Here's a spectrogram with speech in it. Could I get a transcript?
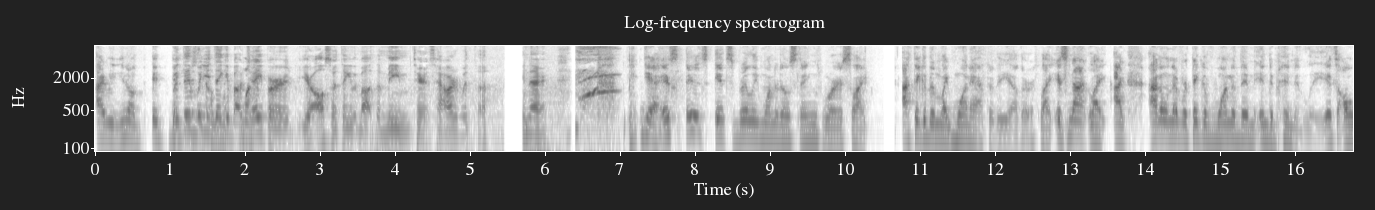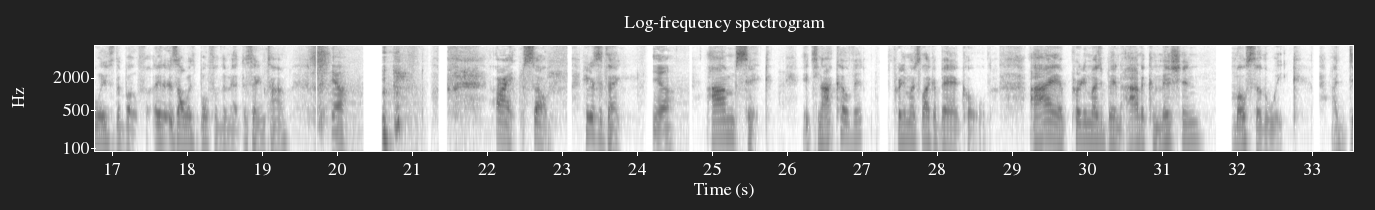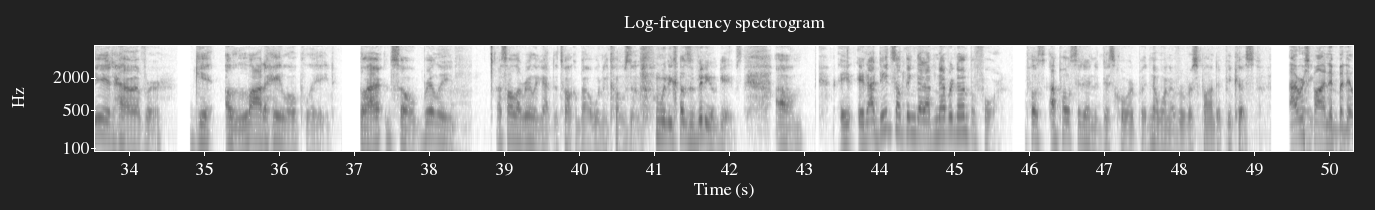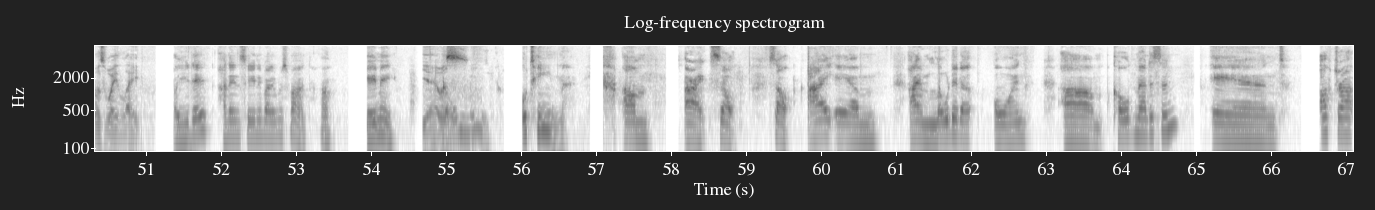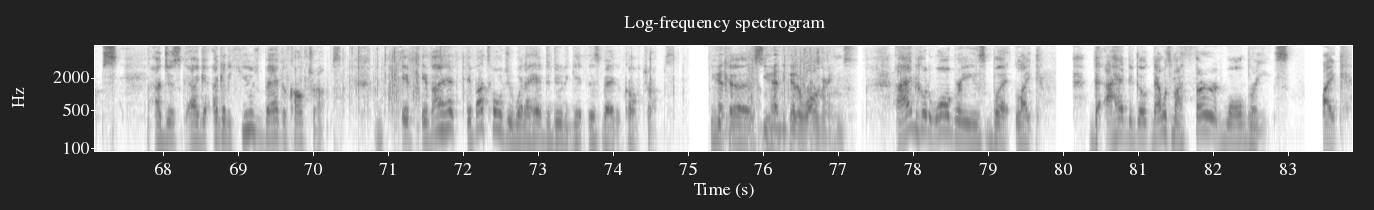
I mean, you know, it. but then when you think about one- Jaybird, you're also thinking about the meme Terrence Howard with the, you know. yeah, it's it's it's really one of those things where it's like I think of them like one after the other. Like it's not like I I don't ever think of one of them independently. It's always the both. It's always both of them at the same time. Yeah. All right, so here's the thing. Yeah. I'm sick. It's not COVID. Pretty much like a bad cold. I have pretty much been out of commission most of the week. I did, however, get a lot of Halo played. So I so really that's all I really got to talk about when it comes to when it comes to video games. Um and, and I did something that I've never done before. Post I posted in the Discord, but no one ever responded because I responded, but it was way late. oh you did? I didn't see anybody respond. Oh, yay me. Yeah, it was. Go me. Go team. Um. All right. So, so I am I am loaded up on um cold medicine and cough drops. I just I got, I got a huge bag of cough drops. If if I had if I told you what I had to do to get this bag of cough drops, You had to- because you had to go to Walgreens. I had to go to Walgreens, but like that I had to go that was my third Walgreens. Like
